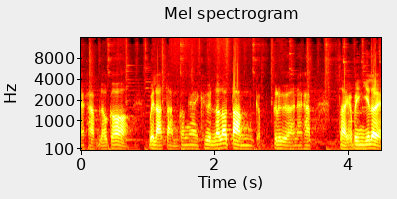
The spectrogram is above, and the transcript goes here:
นะครับ แล้วก็เวลาตำก็ง่ายขึ้น แล้วเราตำกับเกลือนะครับ ใส่กันไปอย่างนี้เลย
